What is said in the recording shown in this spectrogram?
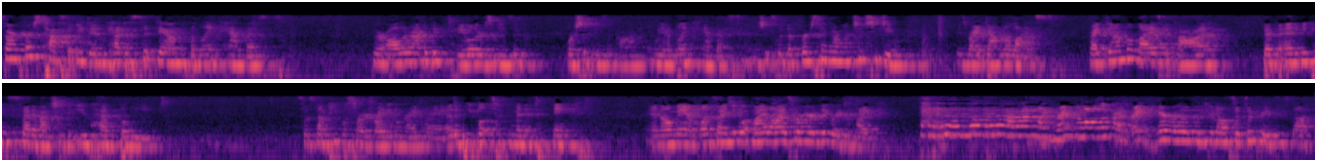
so our first task that we did, we had to sit down with a blank canvas we were all around a big table. There's music, worship music on, and we had a blank canvas. And she said, the first thing I want you to do is write down the lies. Write down the lies that God, that the enemy has said about you that you have believed. So some people started writing them right away. Other people, it took a minute to think. And oh man, once I knew what my lies were, they were just like, da, da, da, da, da, like writing them all over. Arrows and doing all sorts of crazy stuff.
